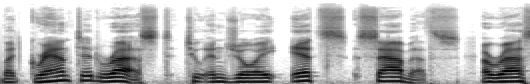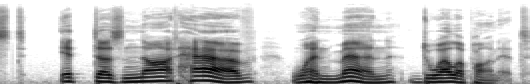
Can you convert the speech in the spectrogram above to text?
but granted rest to enjoy its Sabbaths, a rest it does not have when men dwell upon it.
